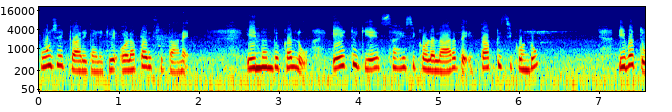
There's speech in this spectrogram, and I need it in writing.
ಪೂಜೆ ಕಾರ್ಯಗಳಿಗೆ ಒಳಪಡಿಸುತ್ತಾನೆ. ಇನ್ನೊಂದು ಕಲ್ಲು ಏಟಿಗೆ ಸಹಿಸಿಕೊಳ್ಳಲಾರದೆ ತಪ್ಪಿಸಿಕೊಂಡು ಇವತ್ತು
